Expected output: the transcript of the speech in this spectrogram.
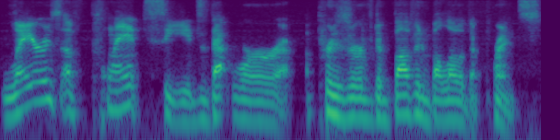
layers of plant seeds that were preserved above and below the prints.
